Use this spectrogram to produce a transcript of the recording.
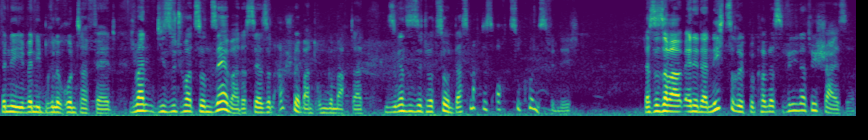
wenn die, wenn die Brille runterfällt. Ich meine, die Situation selber, dass der so ein Absperrband rumgemacht hat, diese ganze Situation, das macht es auch zu Kunst, finde ich. Dass es aber am Ende dann nicht zurückbekommt, das finde ich natürlich scheiße.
